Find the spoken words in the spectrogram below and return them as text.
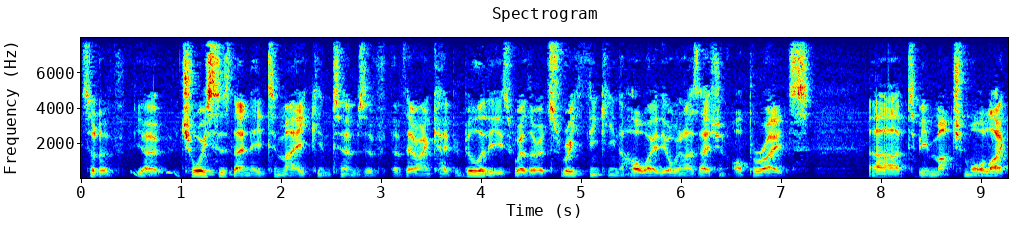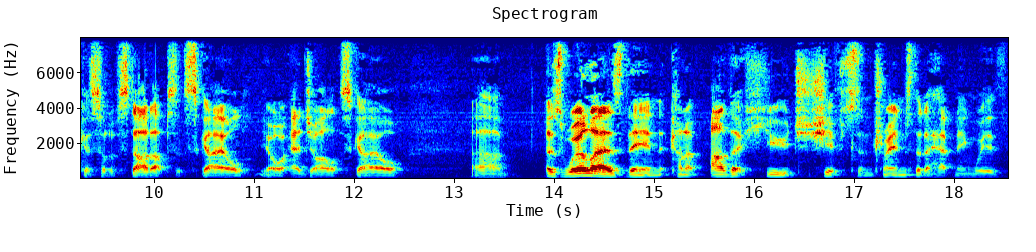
sort of you know choices they need to make in terms of, of their own capabilities, whether it's rethinking the whole way the organization operates uh, to be much more like a sort of startups at scale, you know, agile at scale. Um, as well as then kind of other huge shifts and trends that are happening with,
